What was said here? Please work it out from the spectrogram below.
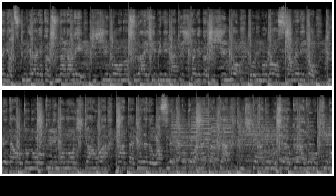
込めた思いが作り上げたつながり。自信号の辛い日々になくしかけた自信を取り戻すためにとくれた音の贈り物時間は経ったけれど忘れたことはなかった。1からでも0からでも気持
